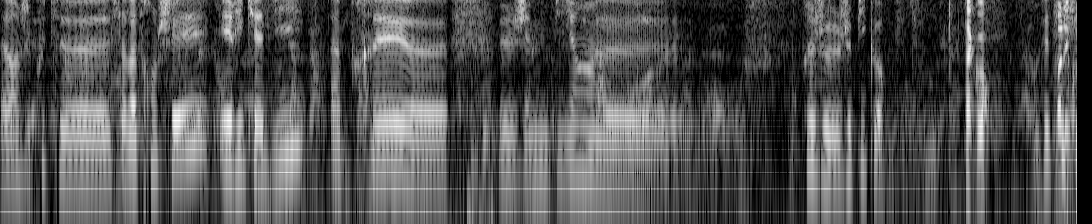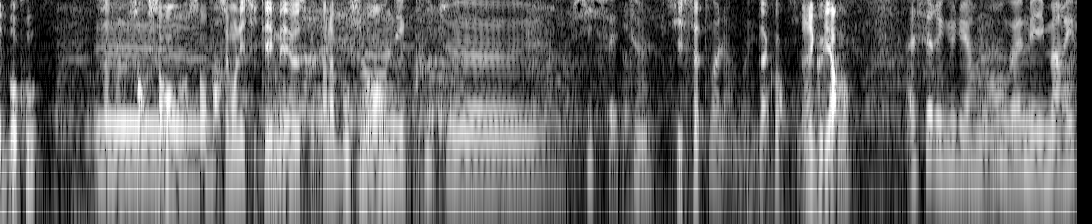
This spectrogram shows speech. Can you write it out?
Alors j'écoute euh, Ça va trancher, Eric a dit. Après, euh, j'aime bien. euh, Après, je, je picore en fait. D'accord. En fait T'en écoutes beaucoup sans, sans- sans forcément les citer, mais est-ce que t'en as beaucoup J'en en écoute 6-7. 6-7 Voilà, ouais. D'accord. Régulièrement Assez régulièrement, ouais, mais il m'arrive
